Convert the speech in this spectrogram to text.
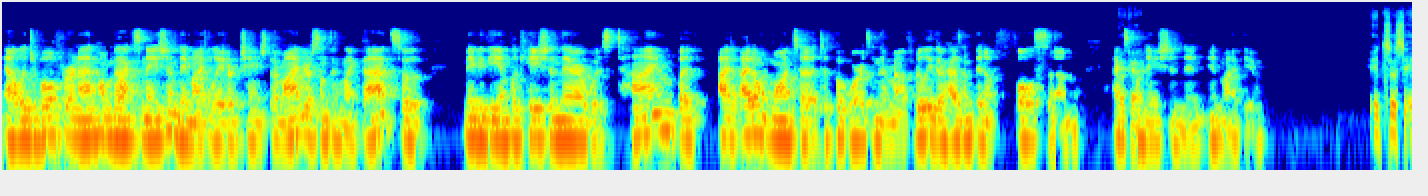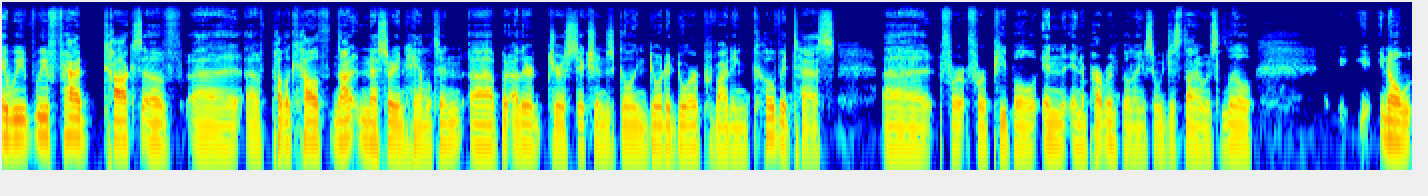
eligible for an at-home vaccination, they might later change their mind or something like that. So maybe the implication there was time, but I, I don't want to, to put words in their mouth. Really, there hasn't been a fulsome explanation okay. in, in my view it's just eh, we've we've had talks of uh, of public health, not necessarily in Hamilton, uh, but other jurisdictions going door to door providing COVID tests uh, for for people in in apartment buildings, and we just thought it was a little, you know,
